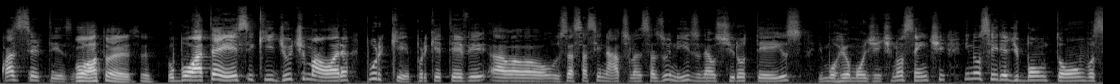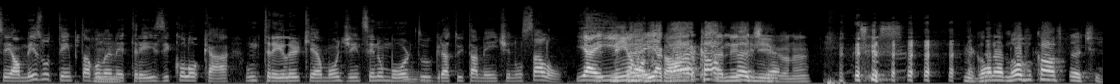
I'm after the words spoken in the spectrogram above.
quase certeza. O boato é esse. O boato é esse que de última hora, por quê? Porque teve uh, os assassinatos lá nos Estados Unidos, né? Os tiroteios e morreu um monte de gente inocente e não seria de bom tom você ao mesmo tempo tá rolando uhum. E3 e colocar um trailer que é um monte de gente sendo morto uhum. gratuitamente num salão. E aí... Nem é, e agora é nesse nível, né? agora é novo Call of Duty.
